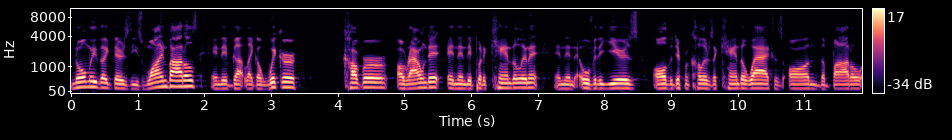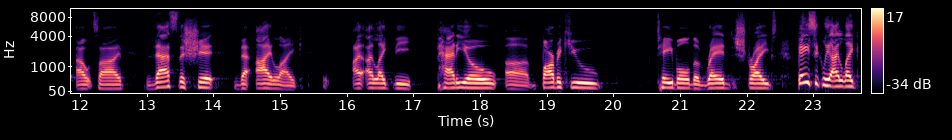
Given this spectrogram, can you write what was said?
Normally, like there's these wine bottles, and they've got like a wicker cover around it, and then they put a candle in it, and then over the years, all the different colors of candle wax is on the bottle outside. That's the shit that I like. I, I like the patio uh, barbecue table, the red stripes. Basically, I like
